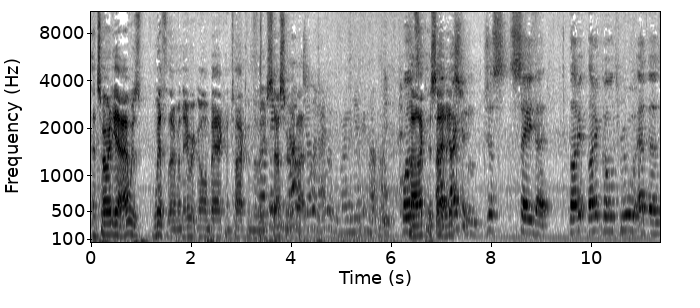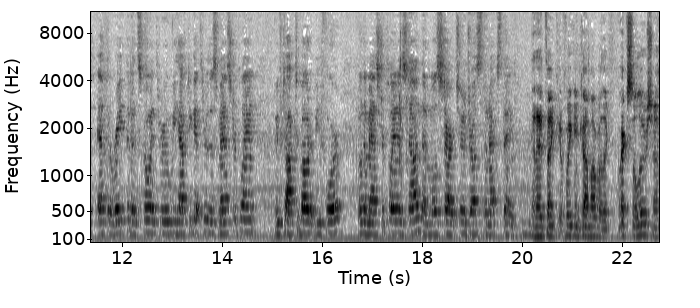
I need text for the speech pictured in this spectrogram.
that's already, yeah, I was with them when they were going back and talking to the Well, if they assessor help, about it. Jill and I would be more than happy to help them. Well, Well, like I said, I, I it's- can just say that, let it, let it go through at the, at the rate that it's going through. We have to get through this master plan. We've talked about it before. When the master plan is done, then we'll start to address the next thing. And I think if we can come up with a quick solution,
